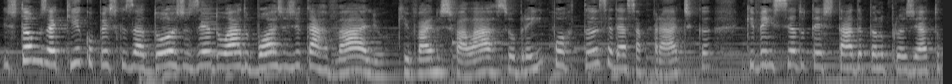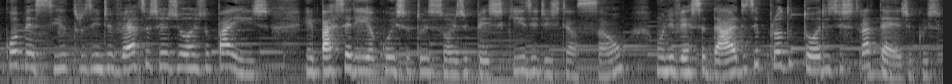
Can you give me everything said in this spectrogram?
Estamos aqui com o pesquisador José Eduardo Borges de Carvalho, que vai nos falar sobre a importância dessa prática que vem sendo testada pelo projeto Cobecitros em diversas regiões do país, em parceria com instituições de pesquisa e de extensão, universidades e produtores estratégicos.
